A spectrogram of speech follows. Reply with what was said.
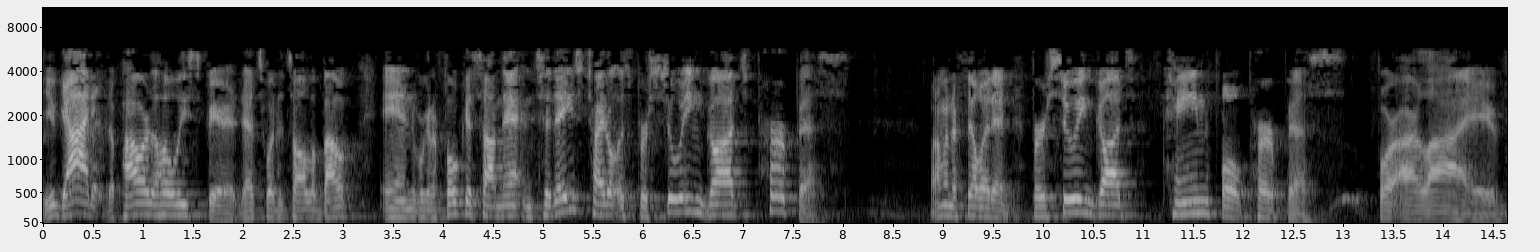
you got it. The power of the Holy Spirit. That's what it's all about. And we're going to focus on that. And today's title is Pursuing God's Purpose. But I'm going to fill it in. Pursuing God's painful purpose for our lives.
